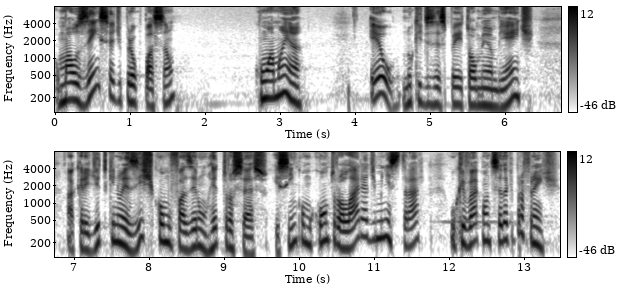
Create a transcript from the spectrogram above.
uma ausência de preocupação com o amanhã. Eu, no que diz respeito ao meio ambiente, acredito que não existe como fazer um retrocesso, e sim como controlar e administrar o que vai acontecer daqui para frente.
